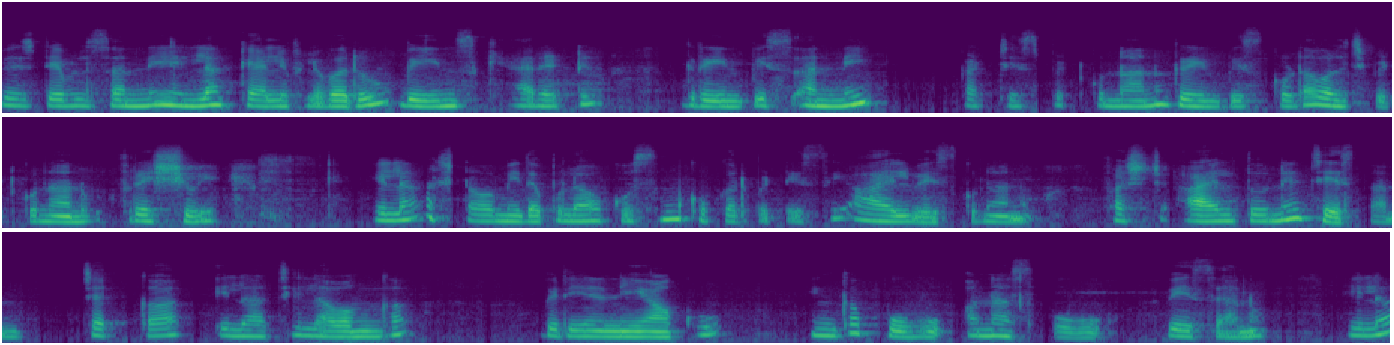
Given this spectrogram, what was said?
వెజిటేబుల్స్ అన్నీ ఇలా cauliflower beans carrot green peas అన్నీ కట్ చేసి పెట్టుకున్నాను. గ్రీన్ పీస్ కూడా ఒలిచి పెట్టుకున్నాను ఫ్రెష్వి. ఇలా స్టవ్ మీద పులావ్ కోసం కుక్కర్ పెట్టేసి ఆయిల్ వేసుకున్నాను. ఫస్ట్ ఆయిల్తోనే చేస్తాను. చెక్క ఇలాచి లవంగ బిర్యానీ ఆకు ఇంకా పువ్వు అనాస పువ్వు వేశాను ఇలా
